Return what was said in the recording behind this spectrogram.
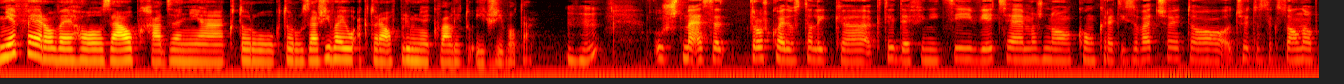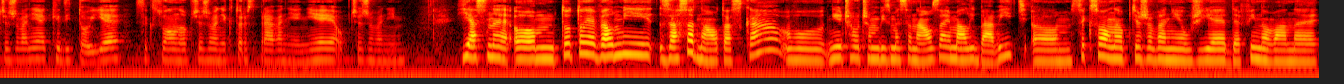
neférového zaobchádzania, ktorú, ktorú zažívajú a ktorá ovplyvňuje kvalitu ich života. Mm-hmm už sme sa trošku aj dostali k, k tej definícii. Viete možno konkretizovať, čo je, to, čo je to sexuálne obťažovanie, kedy to je sexuálne obťažovanie, ktoré správanie nie je obťažovaním? Jasné, um, toto je veľmi zásadná otázka, niečo, o čom by sme sa naozaj mali baviť. Um, sexuálne obťažovanie už je definované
